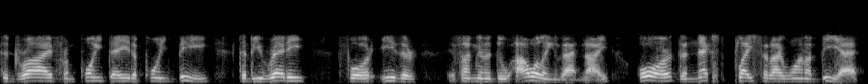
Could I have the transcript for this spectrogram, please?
to drive from point A to point B to be ready for either if I'm going to do owling that night or the next place that I want to be at.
